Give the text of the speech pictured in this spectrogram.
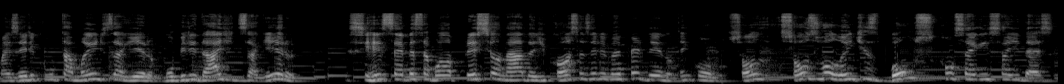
mas ele com tamanho de zagueiro, mobilidade de zagueiro, se recebe essa bola pressionada de costas, ele vai perder, não tem como. Só, só os volantes bons conseguem sair dessa.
